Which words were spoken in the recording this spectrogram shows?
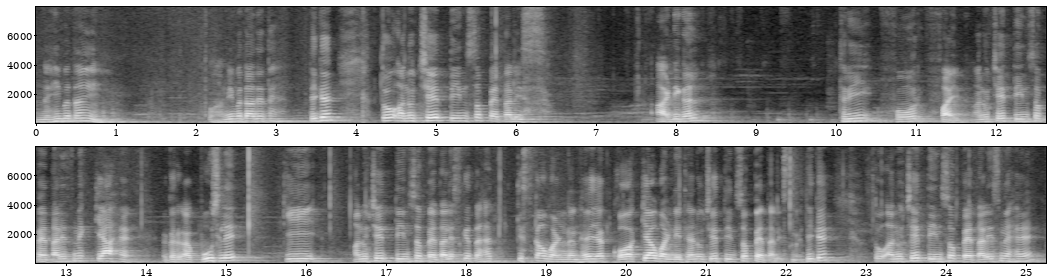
नहीं बताएँ तो हम ही बता देते हैं। ठीक है? तो अनुच्छेद 345 आर्टिकल 345 अनुच्छेद 345 में क्या है? अगर आप पूछ ले कि अनुच्छेद 345 के तहत किसका वर्णन है या क्या वर्णित है अनुच्छेद 345 में, ठीक है? तो अनुच्छेद 345 में है,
